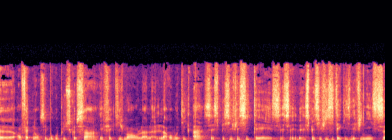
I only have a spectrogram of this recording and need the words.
Euh, en fait, non, c'est beaucoup plus que ça. Effectivement, la, robotique a ses spécificités, c'est les spécificités qui se définissent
